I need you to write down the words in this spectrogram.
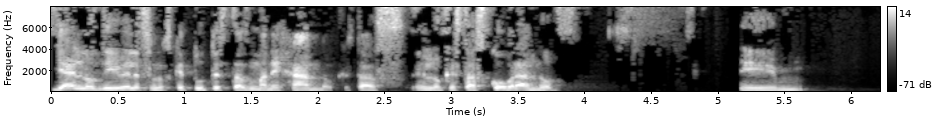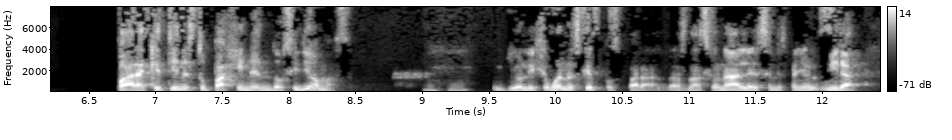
ya en los niveles en los que tú te estás manejando, que estás, en lo que estás cobrando, em, ¿para qué tienes tu página en dos idiomas? Y yo le dije, bueno, es que pues para las nacionales en español, mira,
